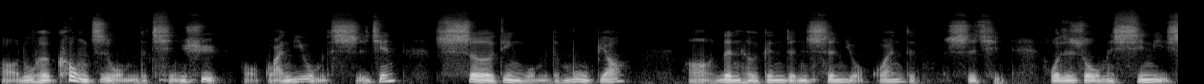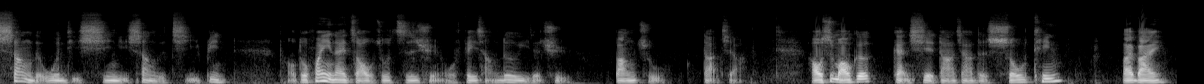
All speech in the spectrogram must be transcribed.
哦，如何控制我们的情绪。哦管理我们的时间，设定我们的目标，哦，任何跟人生有关的事情，或者是说我们心理上的问题、心理上的疾病，好，都欢迎来找我做咨询，我非常乐意的去帮助大家。好，我是毛哥，感谢大家的收听，拜拜。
